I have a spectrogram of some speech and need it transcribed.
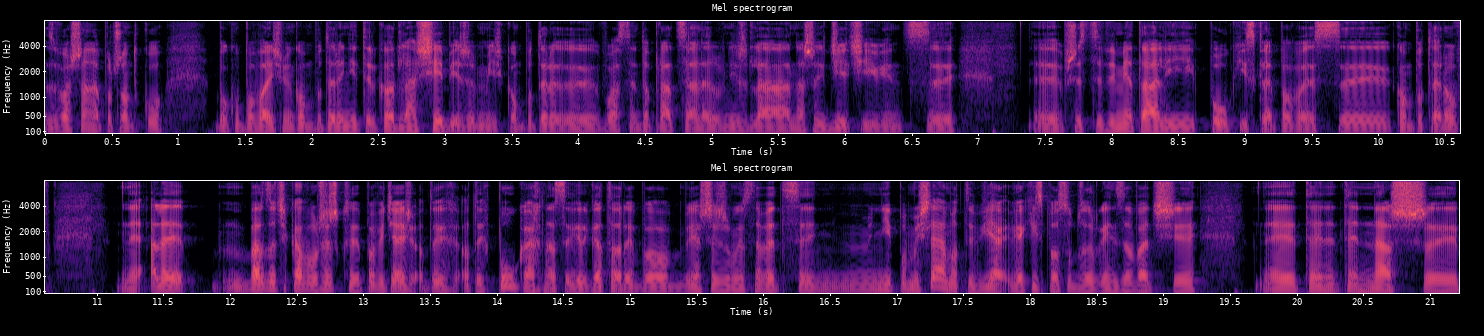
zwłaszcza na początku, bo kupowaliśmy komputery nie tylko dla siebie, żeby mieć komputer y, własny do pracy, ale również dla naszych dzieci, więc wszyscy wymiatali półki sklepowe z komputerów. Ale bardzo ciekawą rzecz, którą powiedziałeś o tych, o tych półkach na segregatory, bo ja szczerze mówiąc nawet nie pomyślałem o tym, w, jak, w jaki sposób zorganizować e, ten, ten nasz, e,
